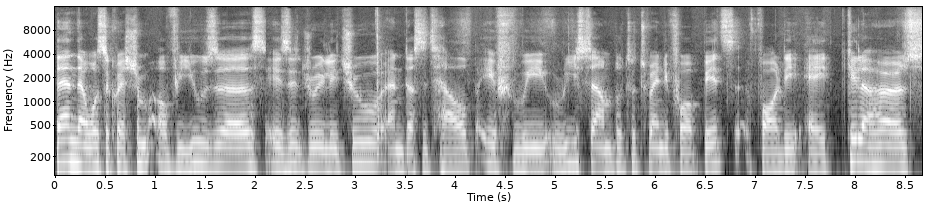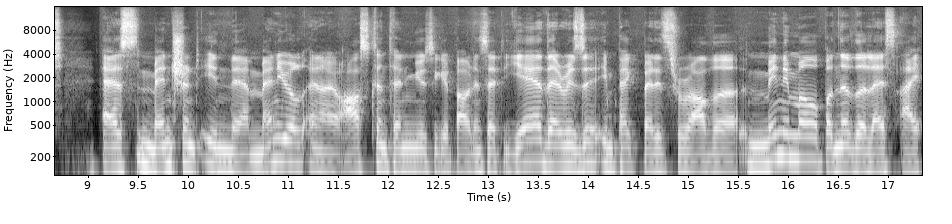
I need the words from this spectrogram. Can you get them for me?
Then there was a question of users is it really true and does it help if we resample to 24 bits 48 kilohertz as mentioned in their manual and I asked 1010 Music about and said, yeah, there is an impact, but it's rather minimal. But nevertheless, I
